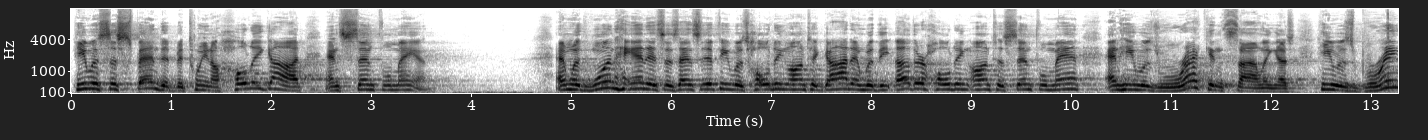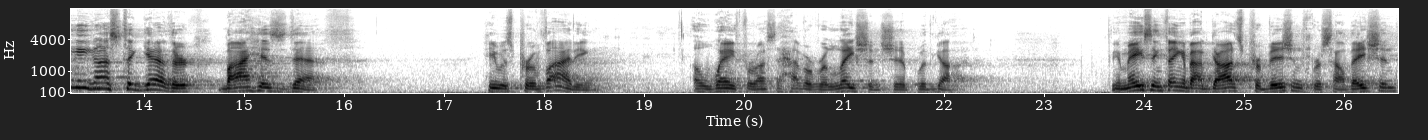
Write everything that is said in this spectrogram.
He was suspended between a holy God and sinful man. And with one hand, it's as if he was holding on to God, and with the other, holding on to sinful man. And he was reconciling us, he was bringing us together by his death. He was providing a way for us to have a relationship with God. The amazing thing about God's provision for salvation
